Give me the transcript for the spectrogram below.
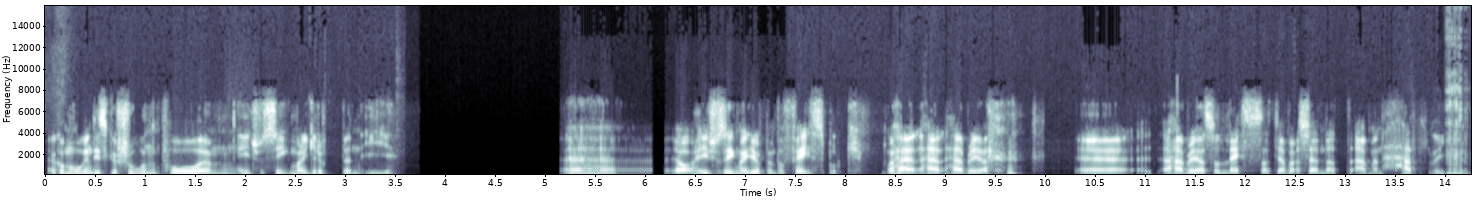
Jag kommer ihåg en diskussion på um, Age of Sigmar-gruppen i uh, ja, Age of Sigmar-gruppen på Facebook. Och här, här, här blev jag Eh, här blev jag så less att jag bara kände att, äh, men herregud.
